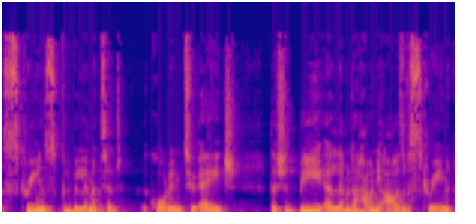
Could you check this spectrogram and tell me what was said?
screens could be limited according to age. There should be a limit of how many hours of screen.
